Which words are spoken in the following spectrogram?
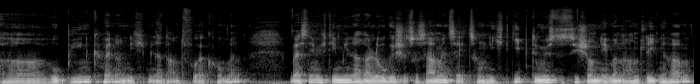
äh, Rubin können nicht miteinander vorkommen, weil es nämlich die mineralogische Zusammensetzung nicht gibt. Du müsstest sie schon nebeneinander liegen haben.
